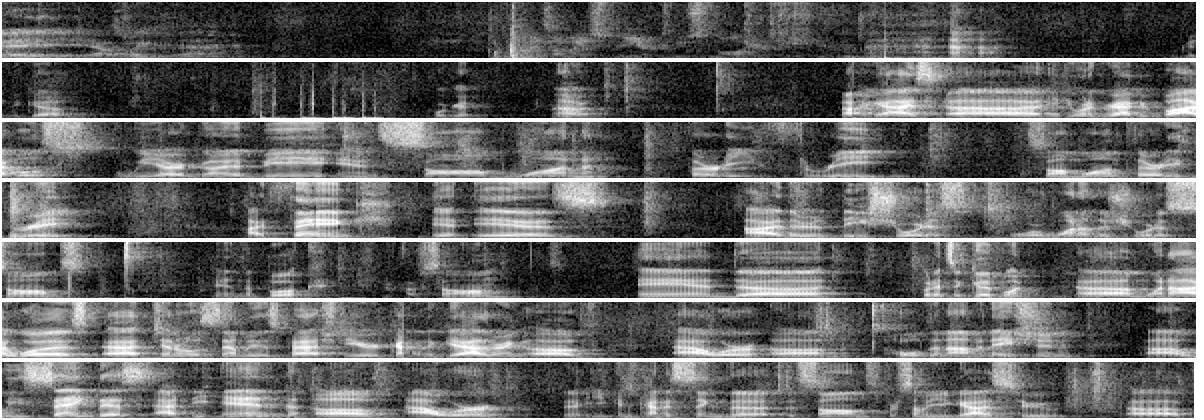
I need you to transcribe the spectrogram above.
Hey, I was waiting for that. Mine's on my screen are too small here, Pete. Good to go? We're good. All right. All right, guys. Uh, if you want to grab your Bibles, we are going to be in Psalm 133. Psalm 133. I think it is either the shortest or one of the shortest Psalms in the book of Psalm. And, uh, but it's a good one. Um, when I was at General Assembly this past year, kind of the gathering of our um, whole denomination, uh, we sang this at the end of our. You can kind of sing the, the Psalms for some of you guys who uh,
